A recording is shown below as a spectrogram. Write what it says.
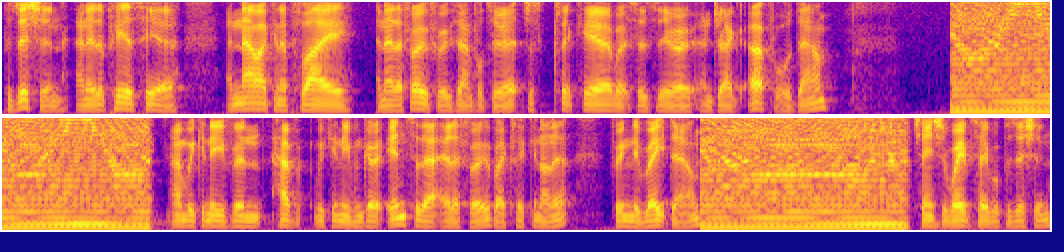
position, and it appears here and now I can apply an LFO, for example, to it. Just click here where it says zero and drag up or down. And we can even have we can even go into that LFO by clicking on it, bring the rate down, change the wavetable position.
